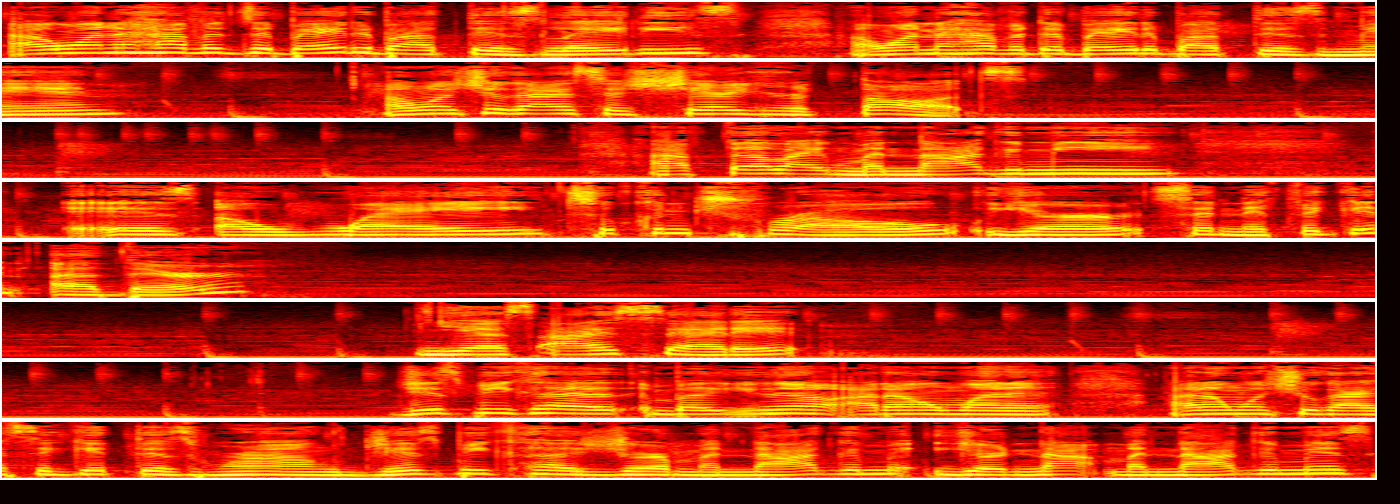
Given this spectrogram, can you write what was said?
I want to have a debate about this, ladies. I want to have a debate about this, men. I want you guys to share your thoughts. I feel like monogamy is a way to control your significant other. Yes, I said it just because but you know i don't want to i don't want you guys to get this wrong just because you're monogamous you're not monogamous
